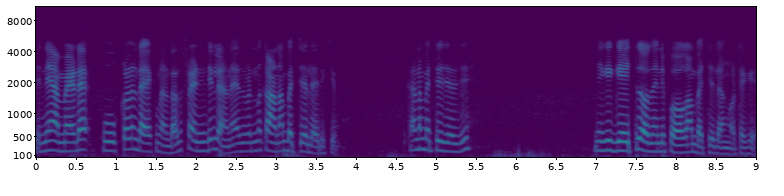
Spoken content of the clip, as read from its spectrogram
പിന്നെ അമ്മയുടെ പൂക്കൾ ഉണ്ടായിരിക്കുന്നുണ്ട് അത് ഫ്രണ്ടിലാണ് അത് ഇവിടുന്ന് കാണാൻ പറ്റില്ലായിരിക്കും കാണാൻ പറ്റുമോ ജോജി? എനിക്ക് ഗേറ്റ് തുറന്ന് ഇനി പോകാൻ പറ്റില്ല അങ്ങോട്ടേക്ക്.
